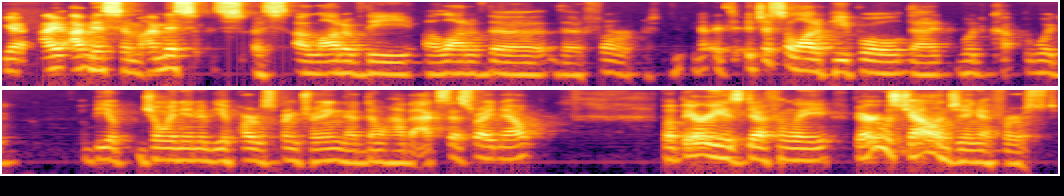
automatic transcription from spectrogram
yeah, I, I miss him. I miss a lot of the a lot of the the former, just a lot of people that would would be a join in and be a part of spring training that don't have access right now. But Barry is definitely Barry was challenging at first.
